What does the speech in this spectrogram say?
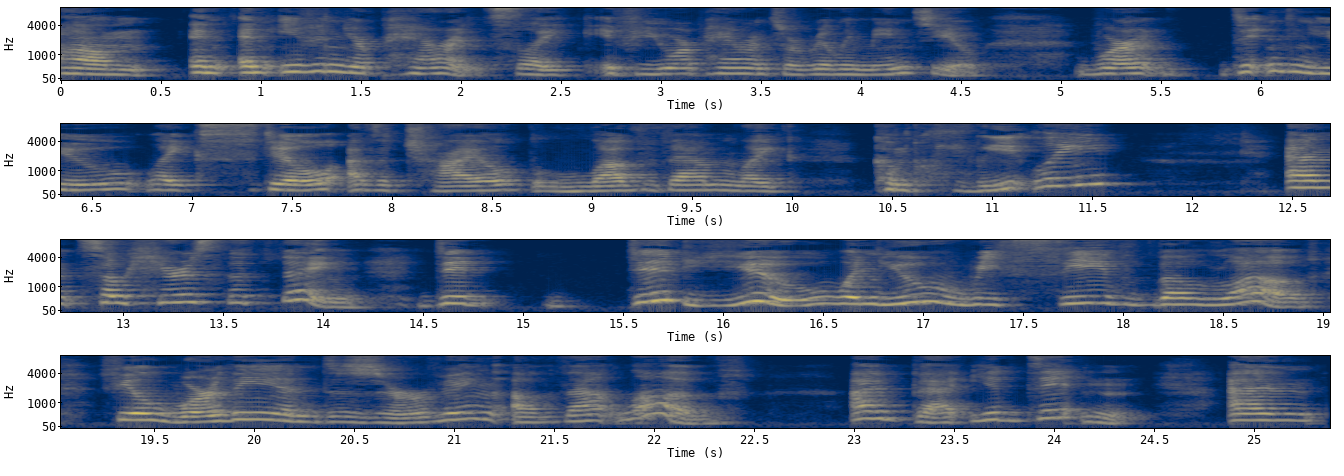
um and and even your parents, like if your parents were really mean to you, weren't didn't you like still as a child love them like completely? And so here's the thing. Did did you when you received the love feel worthy and deserving of that love? I bet you didn't. And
